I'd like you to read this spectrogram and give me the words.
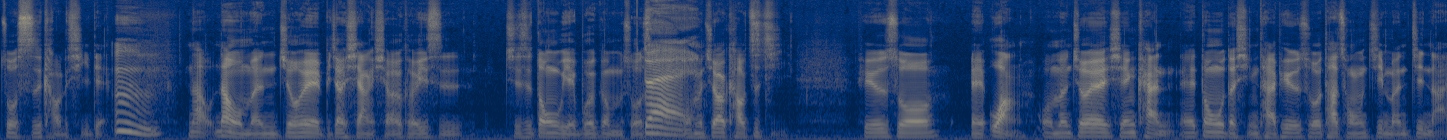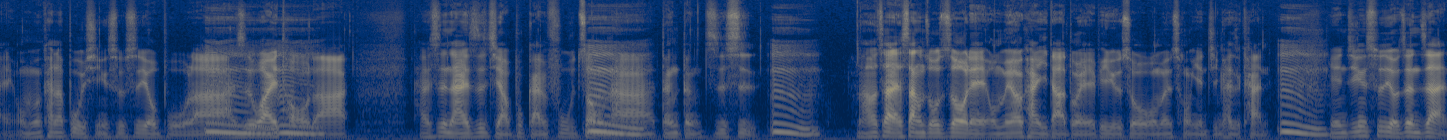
做思考的起点。嗯。那、那我们就会比较像小儿科医师。其实动物也不会跟我们说什么，我们就要靠自己。譬如说，诶，望，我们就会先看诶动物的形态。譬如说，它从进门进来，我们看它步行是不是有跛啦，还是歪头啦，还是哪一只脚不敢负重啊，等等姿势。嗯。然后再来上桌之后嘞，我们要看一大堆，譬如说我们从眼睛开始看，嗯，眼睛是不是有震颤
